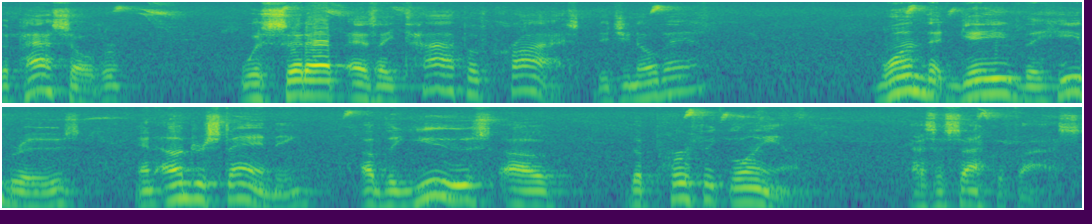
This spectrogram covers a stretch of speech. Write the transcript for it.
The Passover was set up as a type of Christ. Did you know that? One that gave the Hebrews an understanding of the use of the perfect lamb as a sacrifice,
